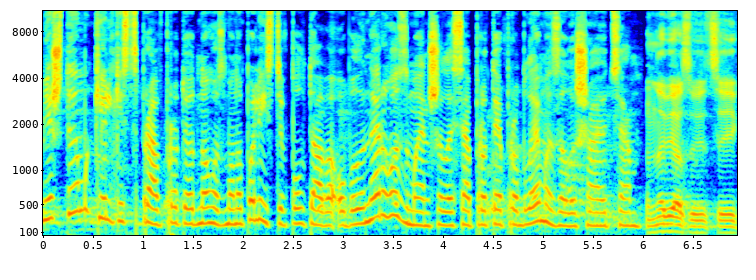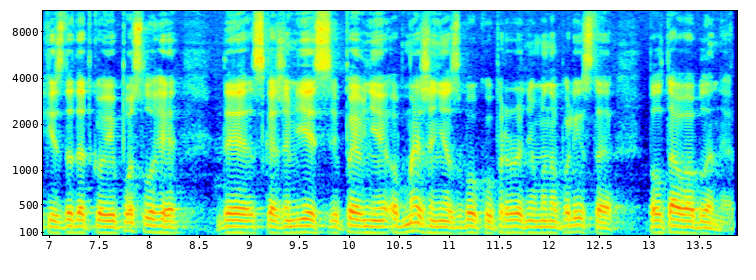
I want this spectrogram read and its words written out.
Між тим, кількість справ проти одного з монополістів Полтава Обленерго зменшилася, проте проблеми залишаються. Нав'язуються якісь додаткові послуги, де, скажімо, є певні обмеження з боку природнього монополіста Полтава Обленерго.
